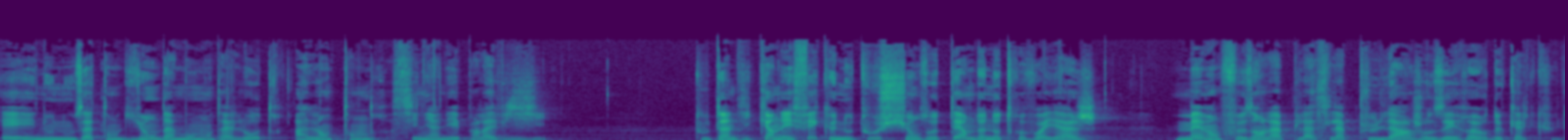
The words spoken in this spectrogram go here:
Et nous nous attendions d'un moment à l'autre à l'entendre signaler par la vigie. Tout indique en effet que nous touchions au terme de notre voyage, même en faisant la place la plus large aux erreurs de calcul.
